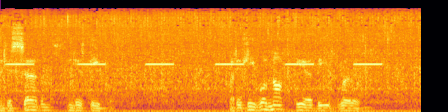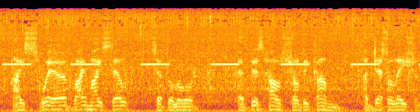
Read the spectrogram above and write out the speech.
and his servants and his people. But if ye will not hear these words, I swear by myself, saith the Lord, that this house shall become a desolation.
